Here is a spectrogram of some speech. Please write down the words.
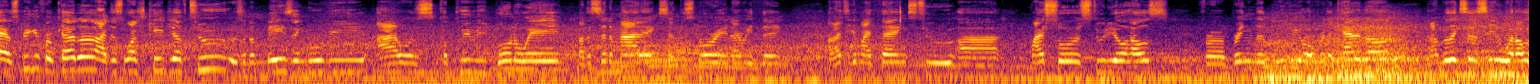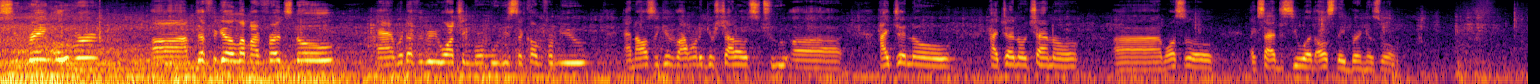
I'm speaking from Canada. I just watched KGF 2. It was an amazing movie. I was completely blown away by the cinematics and the story and everything. I'd like to give my thanks to uh, Mysore Studio House for bringing the movie over to Canada. And I'm really excited to see what else you bring over. Uh, I'm definitely gonna let my friends know, and we're definitely gonna be watching more movies to come from you. And also give I want to give shout outs to uh, Hygeno, Hygeno channel. Uh, I'm also excited to see what else they bring as well.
